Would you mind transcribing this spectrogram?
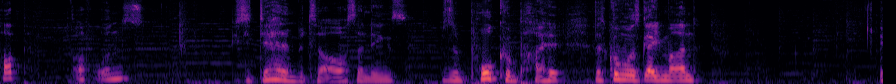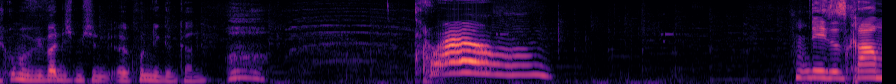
Hopp auf uns. Wie sieht der denn bitte aus da links? Wie so ein Pokéball. Das gucken wir uns gleich mal an. Ich guck mal, wie weit ich mich erkundigen kann. Dieses Kram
